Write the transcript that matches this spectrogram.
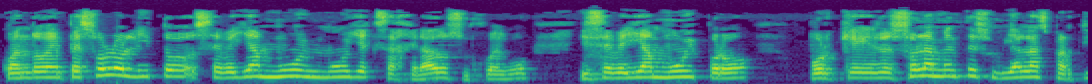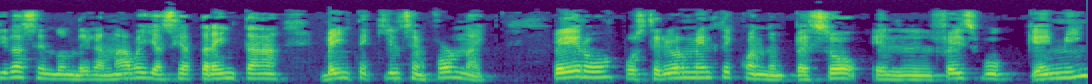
Cuando empezó Lolito se veía muy, muy exagerado su juego y se veía muy pro porque solamente subía las partidas en donde ganaba y hacía 30, 20 kills en Fortnite. Pero posteriormente, cuando empezó el Facebook Gaming,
